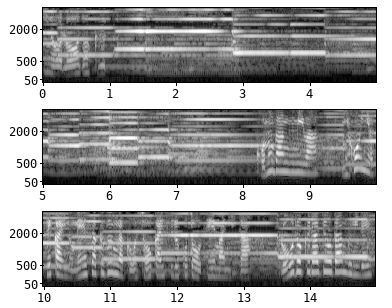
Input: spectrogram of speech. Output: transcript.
日の朗読。この番組は日本や世界の名作文学を紹介することをテーマにした朗読ラジオ番組です。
